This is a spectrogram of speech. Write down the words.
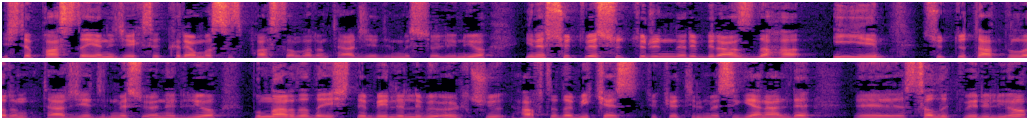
İşte pasta yenecekse kremasız pastaların tercih edilmesi söyleniyor. Yine süt ve süt ürünleri biraz daha iyi. Sütlü tatlıların tercih edilmesi öneriliyor. Bunlarda da işte belirli bir ölçü haftada bir kez tüketilmesi genelde e, salık veriliyor.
